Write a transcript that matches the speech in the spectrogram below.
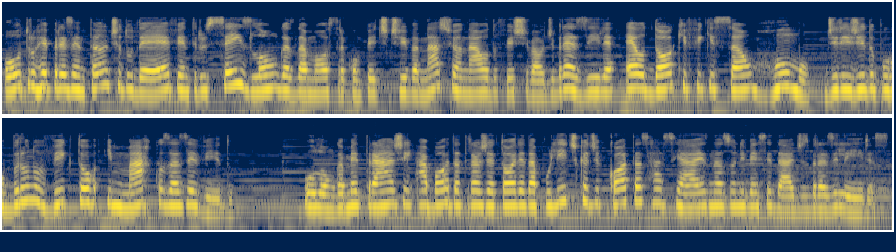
Outro representante do DF entre os seis longas da Mostra Competitiva Nacional do Festival de Brasília é o Doc Ficção Rumo, dirigido por Bruno Victor e Marcos Azevedo. O longa-metragem aborda a trajetória da política de cotas raciais nas universidades brasileiras.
